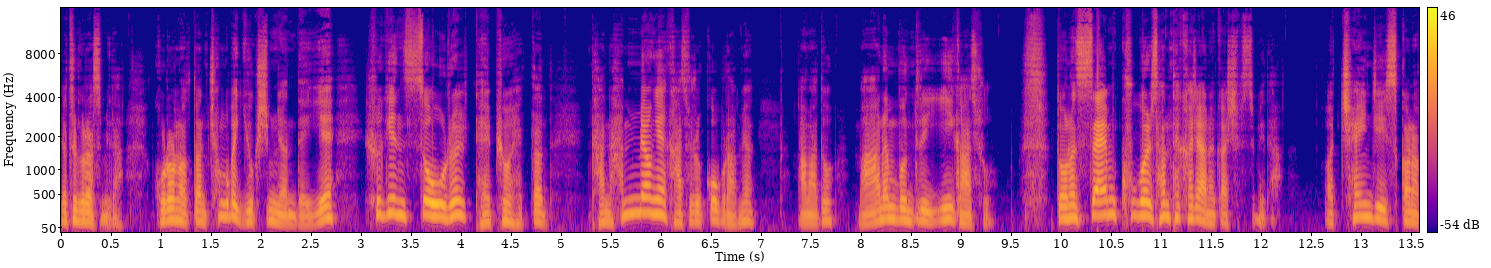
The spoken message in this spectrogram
여튼 그렇습니다. 그런 어떤 1960년대에 흑인 소울을 대표했던 단 한 명의 가수를 꼽으라면 아마도 많은 분들이 이 가수 또는 샘 쿡을 선택하지 않을까 싶습니다. A Change is Gonna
